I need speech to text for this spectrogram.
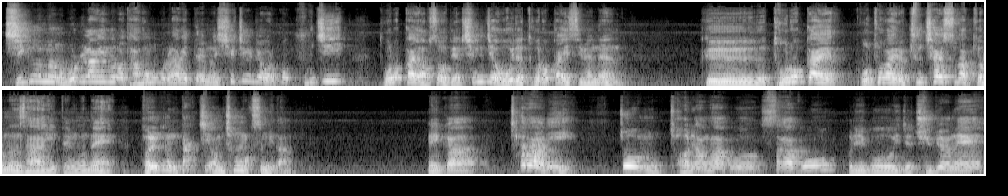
지금은 온라인으로 다 홍보를 하기 때문에 실질적으로 꼭 굳이 도로가에 없어도 돼요. 심지어 오히려 도로가에 있으면은 그 도로가에 오토바이를 주차할 수밖에 없는 상황이기 때문에 벌금 딱지 엄청 먹습니다. 그러니까 차라리 좀 저렴하고 싸고 그리고 이제 주변에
